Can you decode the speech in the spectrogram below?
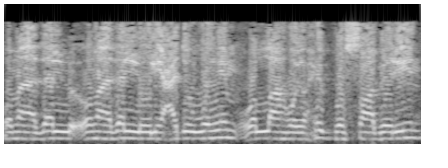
وما ذل وما ذلوا لعدوهم والله يحب الصابرين.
